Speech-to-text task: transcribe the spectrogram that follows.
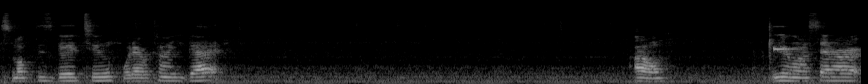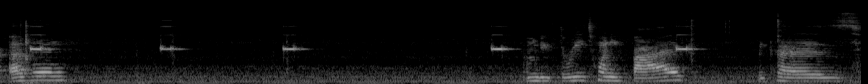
Smoked is good too, whatever kind you got. Oh, we're to set our oven. I'm to do 325 because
